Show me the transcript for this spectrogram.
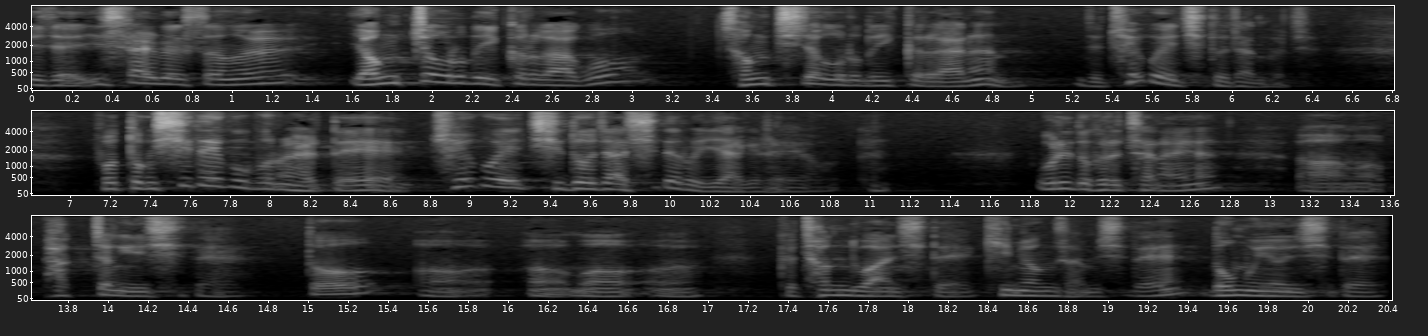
이제 이스라엘 백성을 영적으로도 이끌어가고 정치적으로도 이끌어가는 이제 최고의 지도자인 거죠. 보통 시대 구분을 할 때 최고의 지도자 시대로 이야기를 해요. 우리도 그렇잖아요. 어, 뭐 박정희 시대, 또, 어, 어, 뭐, 어, 그 전두환 시대, 김영삼 시대, 노무현 시대,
